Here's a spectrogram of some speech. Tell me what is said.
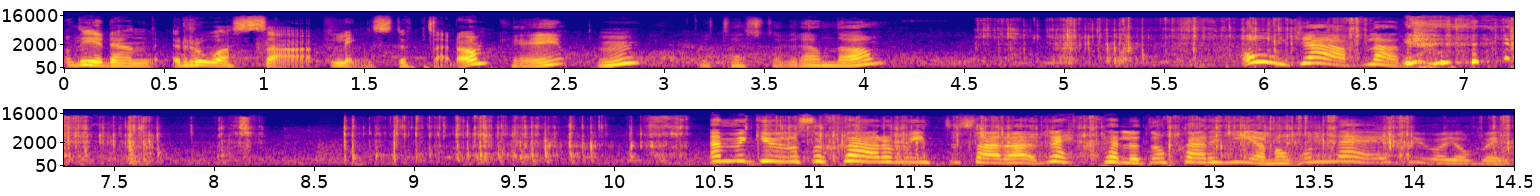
Det är den rosa längst upp där då. okej. Mm. Då testar vi den då. Oh jävlar! Nej men gud och så skär de inte så här rätt heller, de skär igenom. Åh nej, gud vad jobbigt.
